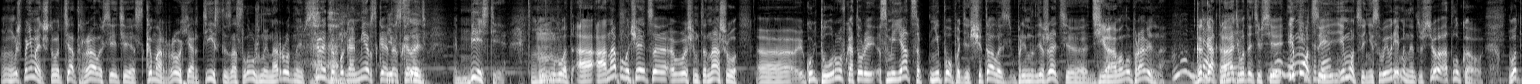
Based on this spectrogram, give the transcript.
м, вы же понимаете, что вот театралы все эти скоморохи, артисты, заслуженные, народные, все это богомерзкое, так сказать, бестии. М, Вот. А, а она, получается, в общем-то, нашу э, культуру, в которой смеяться не попадя считалось принадлежать э, дьяволу, правильно? ну, Гоготать, так, э, вот эти все ну, эмоции, эмоции несвоевременные, это все от лукавого. Вот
